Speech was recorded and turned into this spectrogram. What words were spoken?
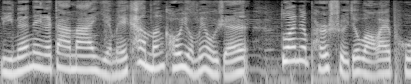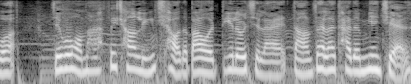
里面那个大妈也没看门口有没有人，端着盆水就往外泼。结果我妈非常灵巧的把我提溜起来，挡在了她的面前。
